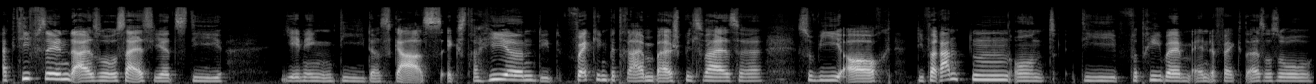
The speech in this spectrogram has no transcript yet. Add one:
aktiv sind, also sei es jetzt diejenigen, die das Gas extrahieren, die Fracking betreiben beispielsweise, sowie auch Lieferanten und die Vertriebe im Endeffekt, also so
